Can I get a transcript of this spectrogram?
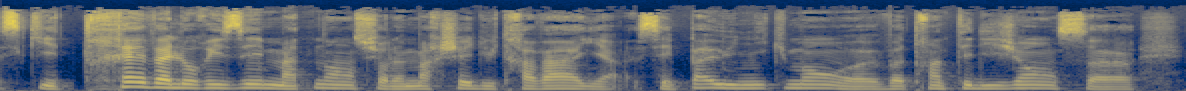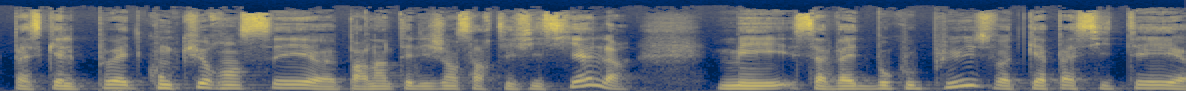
ce qui est très valorisé maintenant sur le marché du travail, c'est pas uniquement euh, votre intelligence, euh, parce qu'elle peut être concurrencée par l'intelligence artificielle, mais ça va être beaucoup plus votre capacité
